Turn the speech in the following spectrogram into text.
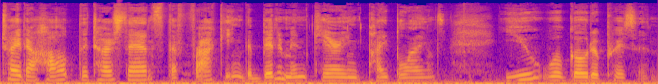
Try to halt the tar sands, the fracking, the bitumen carrying pipelines, you will go to prison.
